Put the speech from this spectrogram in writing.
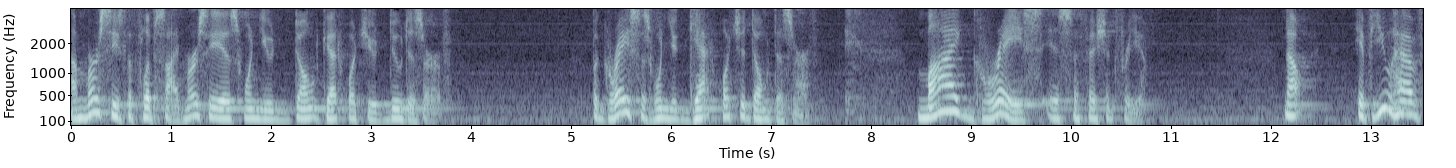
Now, mercy is the flip side. Mercy is when you don't get what you do deserve. But grace is when you get what you don't deserve. My grace is sufficient for you. Now, if you have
